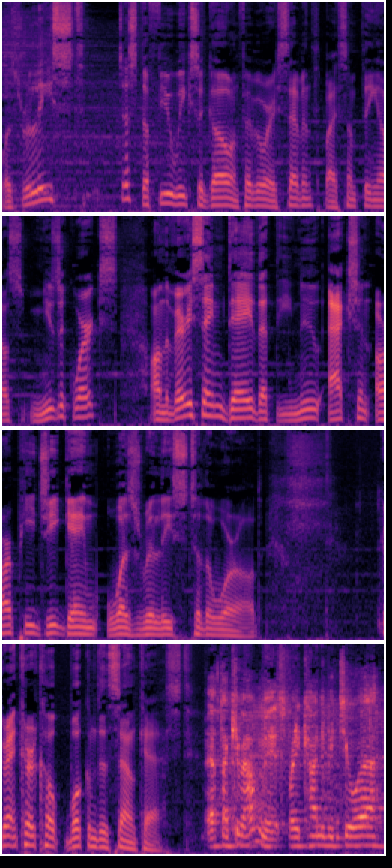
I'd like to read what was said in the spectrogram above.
was released just a few weeks ago on February 7th by Sumthing Else Music Works on the very same day that the new action RPG game was released to the world. Grant Kirkhope, welcome to the Soundcast. Uh, thank you for having me. It's very kind of you to uh,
